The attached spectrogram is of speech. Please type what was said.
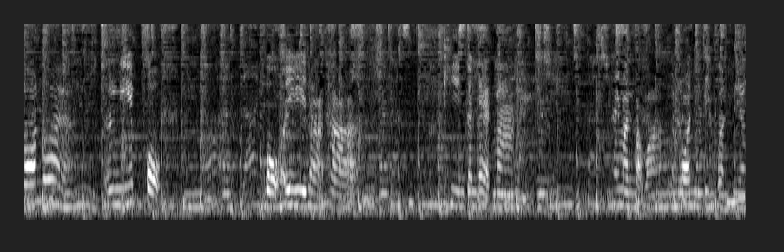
ร้อนด้วยอันนี้โปะ โปะไอ้ทาทาครีมกันแดดมา ให้มันแบบว่า มันร้อนจริงๆตอนเที่ยง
